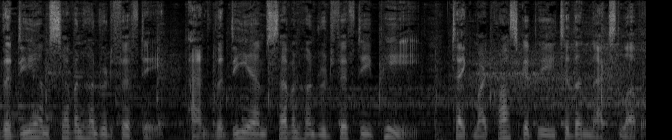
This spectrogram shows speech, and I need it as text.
the DM750 and the DM750P take microscopy to the next level.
